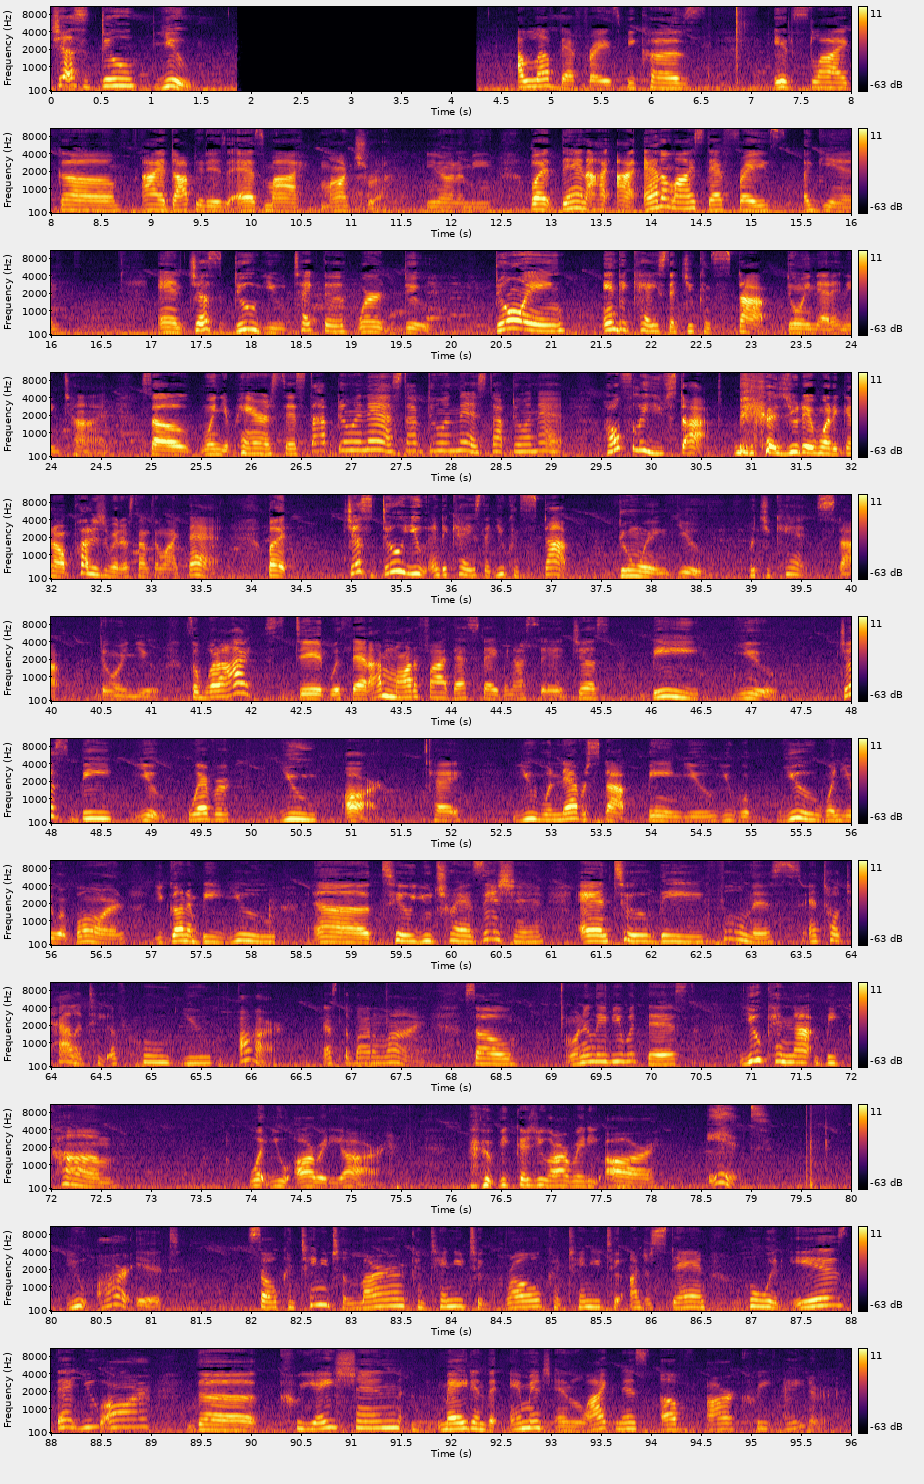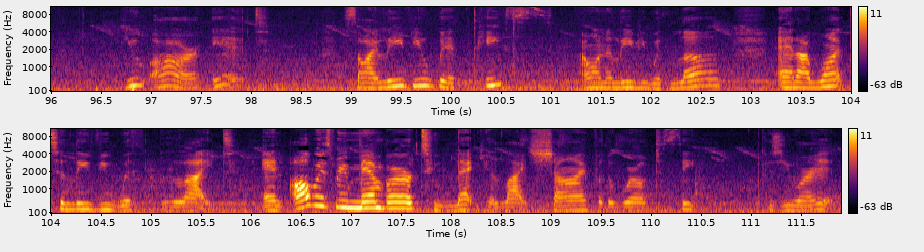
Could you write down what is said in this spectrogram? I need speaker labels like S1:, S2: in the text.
S1: Just do you. I love that phrase because it's like uh, I adopted it as my mantra. You know what I mean? But then I, I analyzed that phrase again and just do you. Take the word do. Doing indicates that you can stop doing that any time. So when your parents said, stop doing that, stop doing this, stop doing that, hopefully you stopped because you didn't want to get on punishment or something like that. But just do you indicates that you can stop doing you, but you can't stop doing you. So what I did with that, I modified that statement. I said, just be you. Just be you, whoever you are. Okay? You will never stop being you. You were you when you were born. You're gonna be you uh, till you transition and to the fullness and totality of who you are. That's the bottom line. So I want to leave you with this. You cannot become what you already are because you already are it. You are it. So continue to learn, continue to grow, continue to understand who it is that you are, the creation made in the image and likeness of our Creator. You are it. So I leave you with peace. I want to leave you with love. And I want to leave you with light. And always remember to let your light shine for the world to see. Because you are it.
